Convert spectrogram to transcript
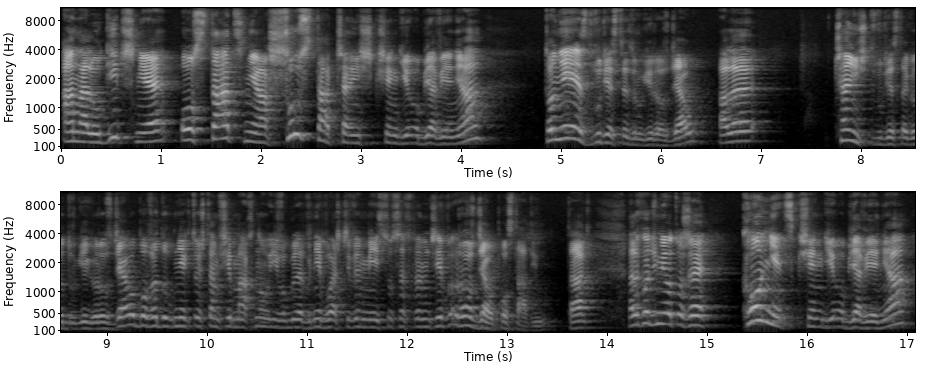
Analogicznie, ostatnia, szósta część Księgi Objawienia to nie jest 22 rozdział, ale część 22 rozdziału, bo według mnie ktoś tam się machnął i w ogóle w niewłaściwym miejscu sobie w pewnym momencie rozdział postawił, tak? Ale chodzi mi o to, że koniec Księgi Objawienia,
